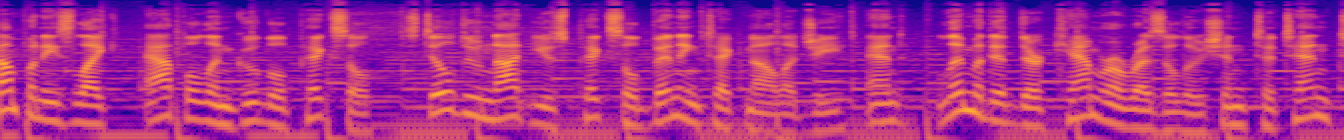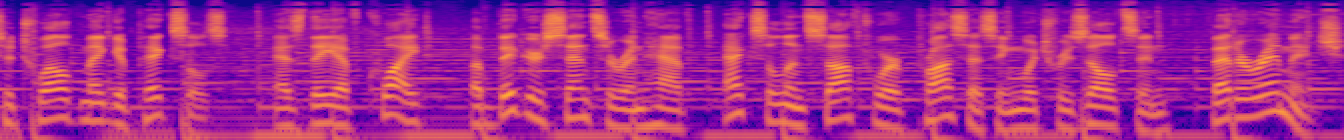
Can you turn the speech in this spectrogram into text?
Companies like Apple and Google Pixel still do not use pixel binning technology and limited their camera resolution to 10 to 12 megapixels, as they have quite a bigger sensor and have excellent software processing which results in better image.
